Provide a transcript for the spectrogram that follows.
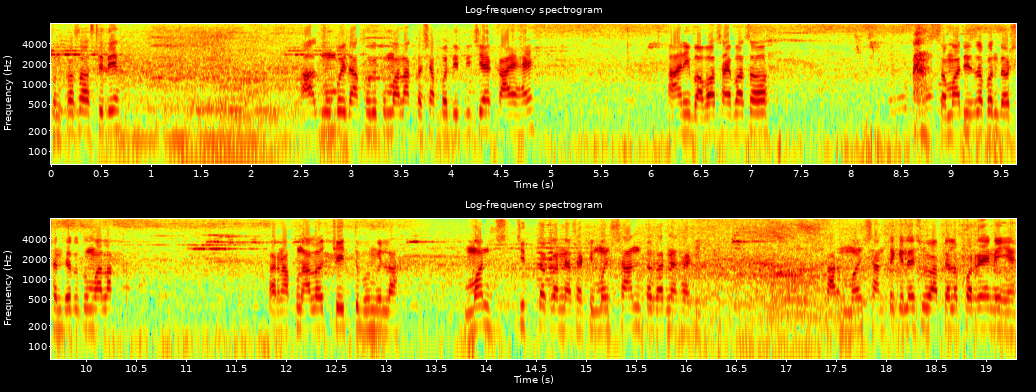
पण कसं असते ते? आज मुंबई दाखवतो तुम्हाला कशा पद्धतीची आहे काय आहे. आणि बाबासाहेबाचं समाधीचं पण दर्शन देतो तुम्हाला. कारण आपण आलो चैत्यभूमीला. मन चित्त करण्यासाठी मन शांत करण्यासाठी. कारण मन शांत केल्याशिवाय आपल्याला पर्याय नाही आहे.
